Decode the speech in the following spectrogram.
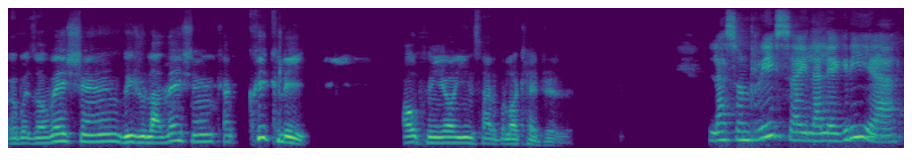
observation, visualization can quickly open your inside blockages. La sonrisa y la alegría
